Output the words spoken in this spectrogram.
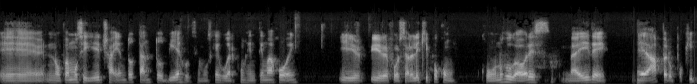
Eh, no podemos seguir trayendo tantos viejos, tenemos que jugar con gente más joven y, y reforzar el equipo con, con, unos jugadores ahí de, edad, pero poquito,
